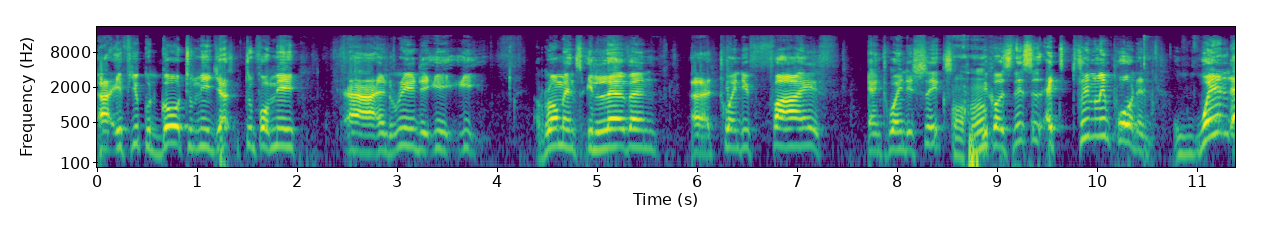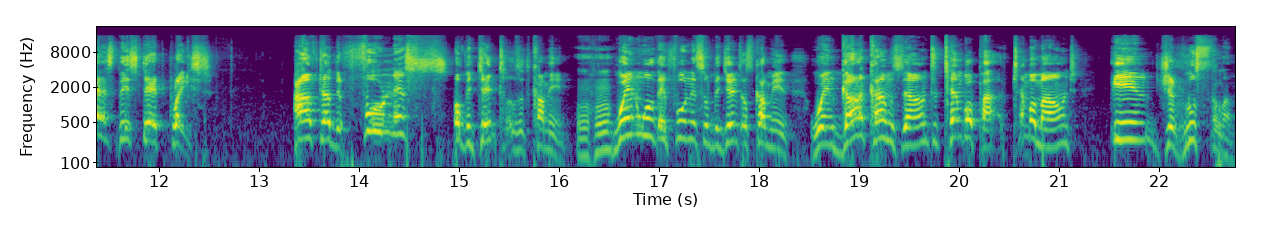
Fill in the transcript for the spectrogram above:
Uh, if you could go to me just to, for me uh, and read e- e- Romans 11, uh, 25 and 26, because this is extremely important. When does this take place? After the fullness of the Gentiles has come in. When will the fullness of the Gentiles come in? When God comes down to Temple, Temple Mount in Jerusalem.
